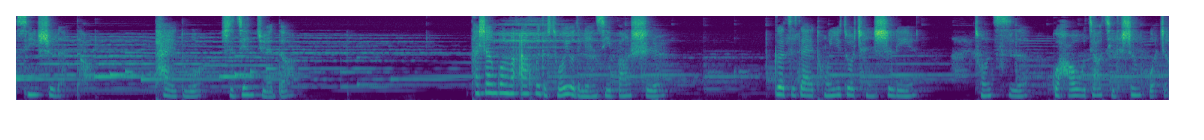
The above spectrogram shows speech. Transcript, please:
心是冷的，态度是坚决的。他删光了阿辉的所有的联系方式，各自在同一座城市里，从此过毫无交集的生活着。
